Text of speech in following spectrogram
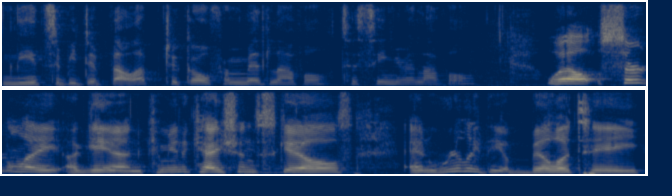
needs to be developed to go from mid-level to senior level? Well, certainly, again, communication mm-hmm. skills and really the ability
